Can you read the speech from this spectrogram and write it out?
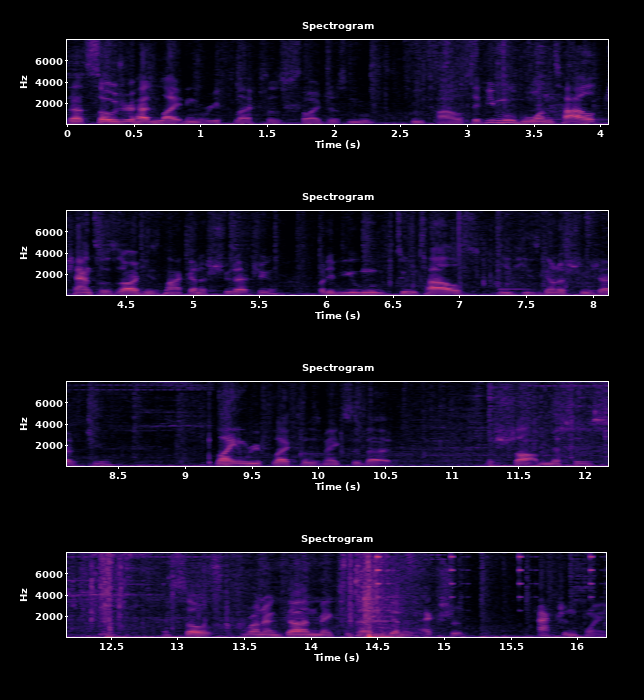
That soldier had lightning reflexes, so I just moved two tiles. If you move one tile, chances are he's not gonna shoot at you. But if you move two tiles, he's gonna shoot at you. Lightning reflexes makes it that the shot misses, and so run and gun makes it that you get an extra action point.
